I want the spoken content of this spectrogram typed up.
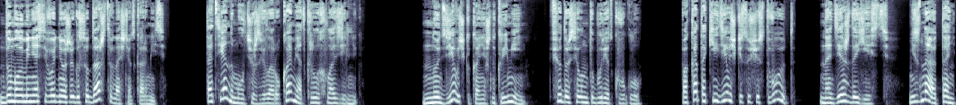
«Думала, меня сегодня уже государство начнет кормить». Татьяна молча развела руками и открыла холодильник. «Но девочка, конечно, кремень». Федор сел на табуретку в углу. «Пока такие девочки существуют, надежда есть. Не знаю, Тань,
